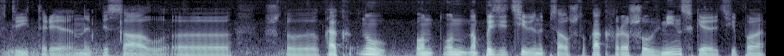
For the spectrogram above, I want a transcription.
в Твиттере написал, э, что как, ну, он, он на позитиве написал, что как хорошо в Минске, типа,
